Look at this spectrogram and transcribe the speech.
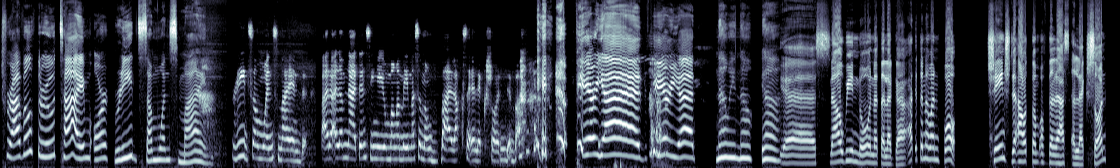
travel through time or read someone's mind. Read someone's mind para alam natin sino yung mga may masamang balak sa eleksyon, di ba? Period! Period! Now we know. Yeah. Yes, now we know na talaga. At ito naman po, change the outcome of the last election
